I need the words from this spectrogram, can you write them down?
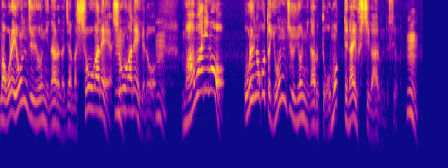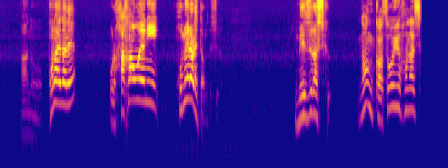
まあ俺44になるのはじゃあまあしょうがねえや。しょうがねえけど、うん。周りも俺のこと44になるって思ってない節があるんですよ。うん、あのこの間ね俺母親に褒められたんですよ。珍しくなんかそういう話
